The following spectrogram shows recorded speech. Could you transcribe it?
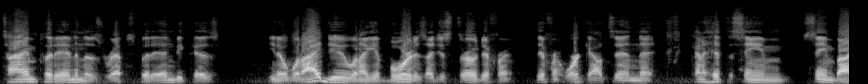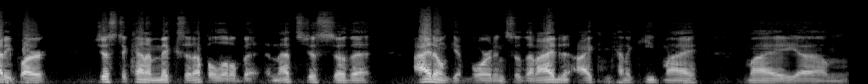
time put in and those reps put in because you know what I do when I get bored is I just throw different different workouts in that kind of hit the same same body part just to kind of mix it up a little bit. And that's just so that I don't get bored and so that I, I can kind of keep my, my, um,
